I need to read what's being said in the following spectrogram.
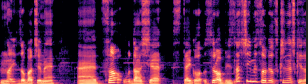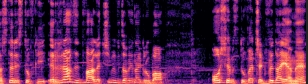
no i zobaczymy, e, co uda się z tego zrobić. Zacznijmy sobie od skrzyneczki za 4 stówki, razy dwa lecimy widzowie na grubo, 8 stóweczek wydajemy.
